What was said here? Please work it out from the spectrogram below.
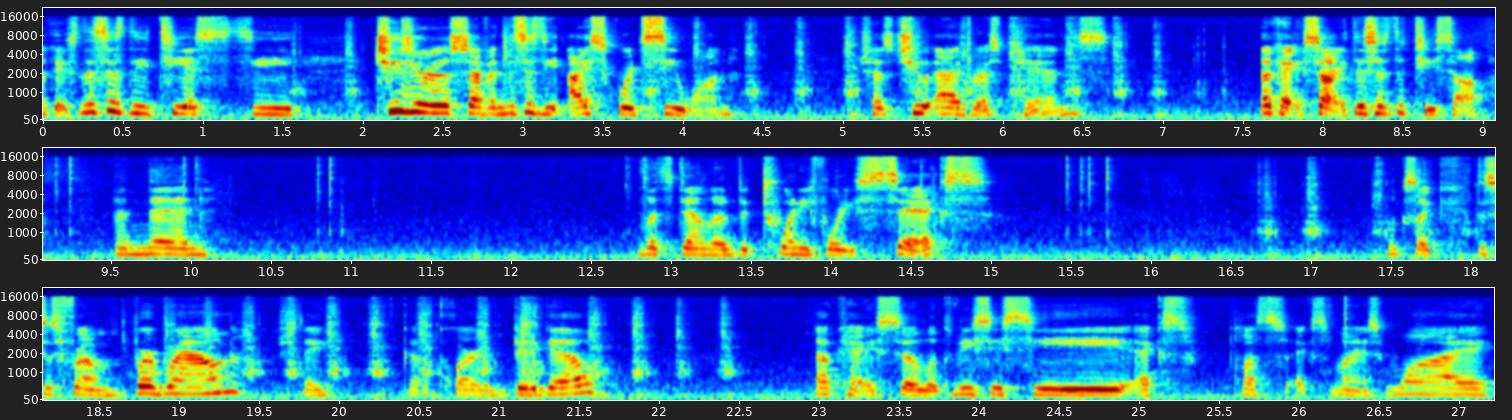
Okay, so this is the TSC 207. This is the I squared C one, which has two address pins. Okay, sorry. This is the TSOP. And then let's download the 2046. Looks like this is from Burr Brown, which they got acquired a bit ago. Okay, so look, VCC, X plus X minus Y,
